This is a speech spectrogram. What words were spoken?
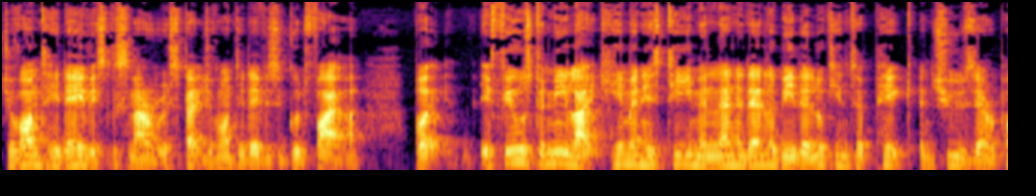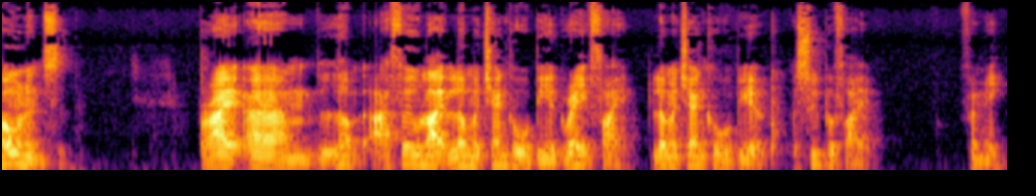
Gervonta Davis, listen, I respect Gervonta Davis, a good fighter. But it feels to me like him and his team and Leonard Ellerbe, they're looking to pick and choose their opponents. Right? Um, I feel like Lomachenko will be a great fight. Lomachenko will be a, a super fight for me.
